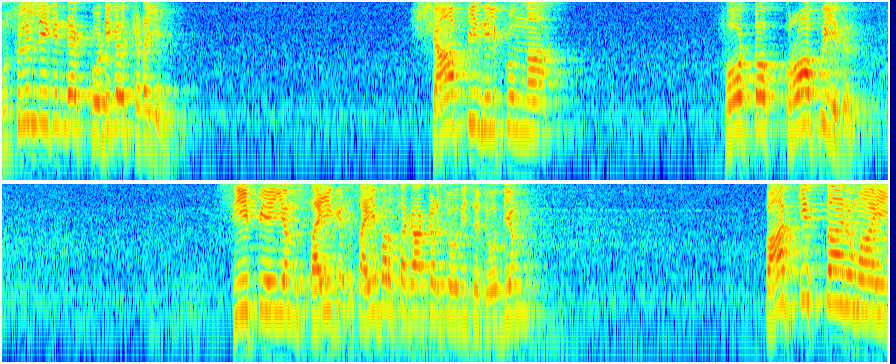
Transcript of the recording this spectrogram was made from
മുസ്ലിം ലീഗിന്റെ കൊടികൾക്കിടയിൽ ഷാഫി നിൽക്കുന്ന ഫോട്ടോ ക്രോപ്പ് ചെയ്ത് C P I M cyber സഖാക്കൾ ചോദിച്ച ചോദ്യം പാകിസ്ഥാനുമായി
